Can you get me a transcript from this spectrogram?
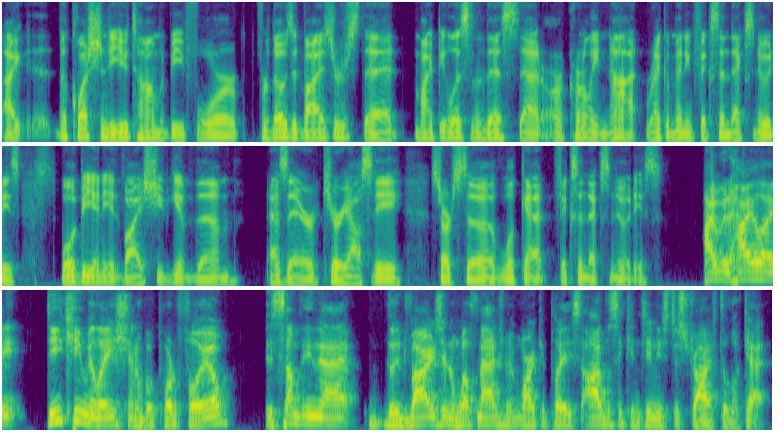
I the question to you, Tom, would be for for those advisors that might be listening to this that are currently not recommending fixed index annuities. What would be any advice you'd give them as their curiosity starts to look at fixed index annuities? I would highlight decumulation of a portfolio is something that the advisor and wealth management marketplace obviously continues to strive to look at.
